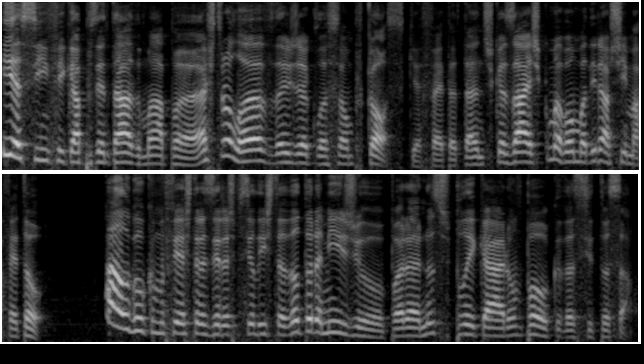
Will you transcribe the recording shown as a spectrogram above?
E assim fica apresentado o mapa Astrolove da ejaculação precoce, que afeta tantos casais como a bomba de Hiroshima afetou. Algo que me fez trazer a especialista Doutora Mijo para nos explicar um pouco da situação.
